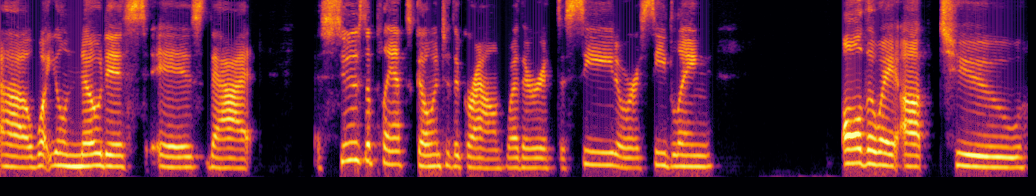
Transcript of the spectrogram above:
uh, what you'll notice is that as soon as the plants go into the ground, whether it's a seed or a seedling, all the way up to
